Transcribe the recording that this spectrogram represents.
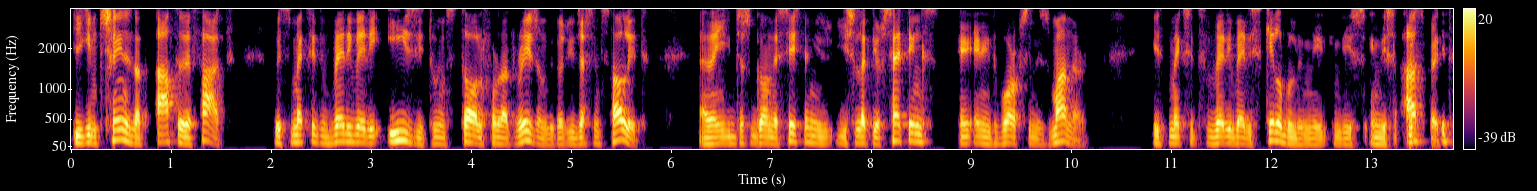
you can change that after the fact, which makes it very very easy to install for that reason because you just install it, and then you just go on the system, you, you select your settings, and, and it works in this manner it makes it very very scalable in, the, in this in this aspect if,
